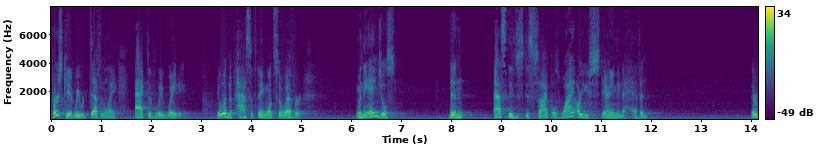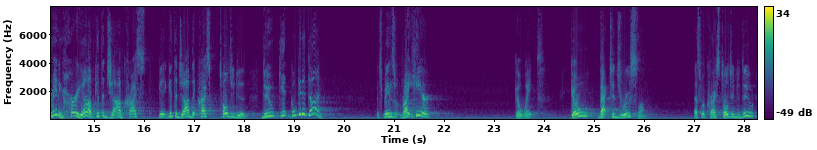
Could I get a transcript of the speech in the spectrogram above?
first kid, we were definitely actively waiting. It wasn't a passive thing whatsoever. When the angels then asked these disciples, Why are you staring into heaven? They're meaning, hurry up, get the job Christ, get, get the job that Christ told you to do, get, go get it done. Which means right here, go wait. Go back to Jerusalem. That's what Christ told you to do.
